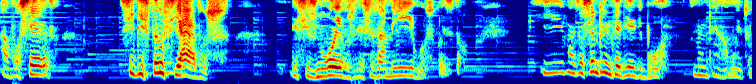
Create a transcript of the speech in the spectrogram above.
a você se distanciar dos, desses noivos, desses amigos, coisas e tal. E, mas eu sempre entendia de boa. Não tinha muito.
